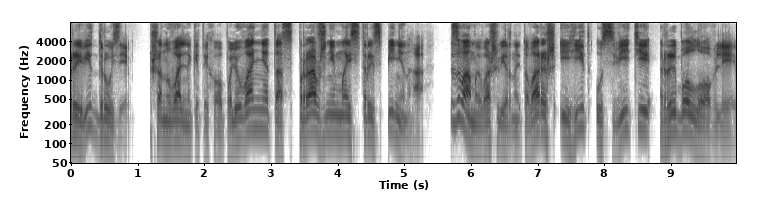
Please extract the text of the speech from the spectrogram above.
Привіт, друзі! Шанувальники тихого полювання та справжні майстри спінінга. З вами ваш вірний товариш і гід у світі риболовлі.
